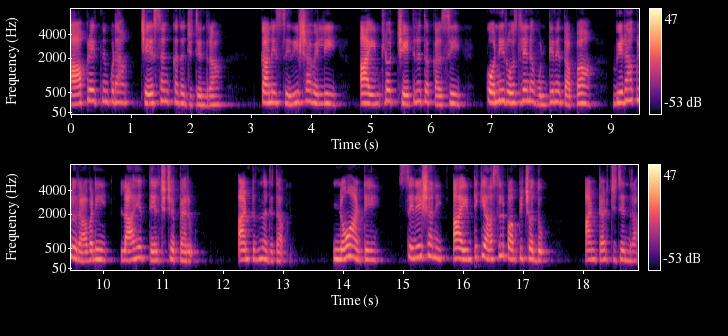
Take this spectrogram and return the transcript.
ఆ ప్రయత్నం కూడా చేశాం కదా జితేంద్ర. కానీ శిరీష వెళ్ళి ఆ ఇంట్లో చేతినితో కలిసి కొన్ని రోజులైనా ఉంటేనే తప్ప విడాకులు రావని లాయర్ తేల్చి చెప్పారు. అంటుంది నందిత. నో ఆంటీ శిరీషని ఆ ఇంటికి అసలు పంపించొద్దు అంటాడు జితేంద్ర.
